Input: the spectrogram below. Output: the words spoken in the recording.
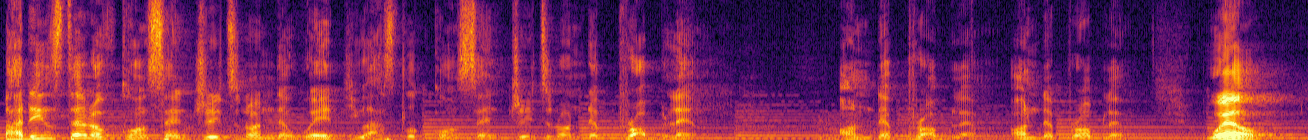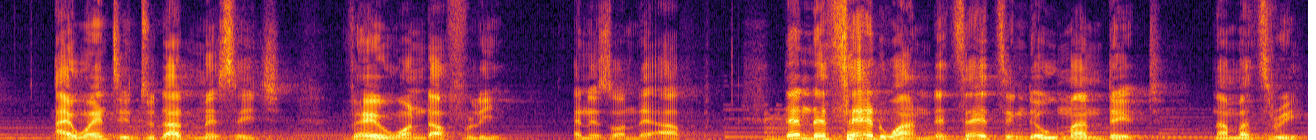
but instead of concentrating on the word, you are still concentrating on the problem. On the problem. On the problem. Well, I went into that message very wonderfully, and it's on the app. Then the third one, the third thing the woman did, number three,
